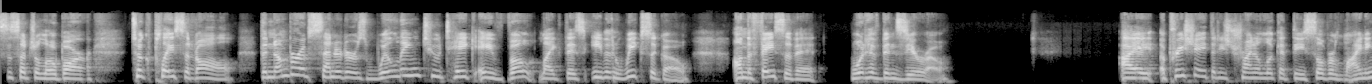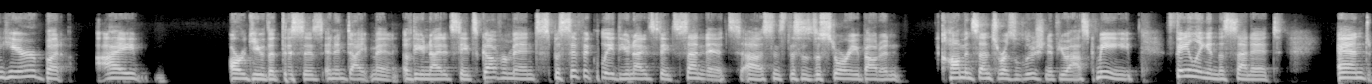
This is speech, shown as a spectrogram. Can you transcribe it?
such a low bar, took place at all. The number of senators willing to take a vote like this even weeks ago, on the face of it, would have been zero. I appreciate that he's trying to look at the silver lining here, but I argue that this is an indictment of the United States government, specifically the United States Senate, uh, since this is a story about a common sense resolution, if you ask me, failing in the Senate. And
